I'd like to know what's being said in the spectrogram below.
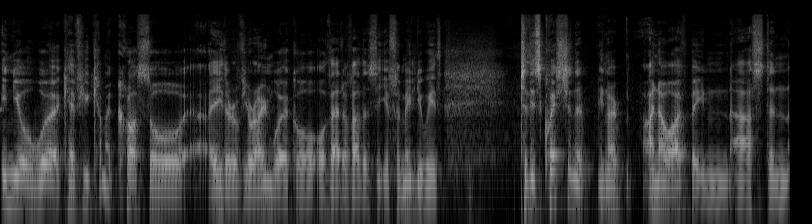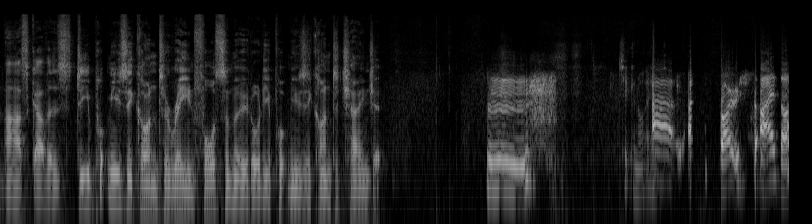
in your work, have you come across, or uh, either of your own work or, or that of others that you're familiar with, to this question that you know I know I've been asked and ask others: Do you put music on to reinforce a mood, or do you put music on to change it? Hmm. Chicken or egg? Uh, both either.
